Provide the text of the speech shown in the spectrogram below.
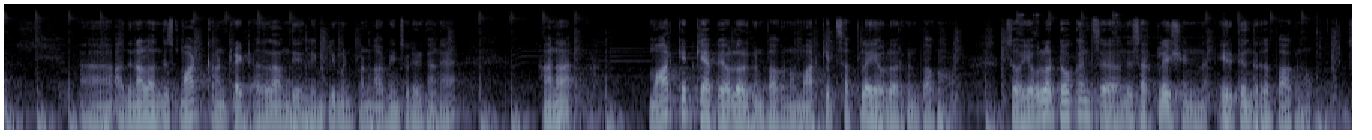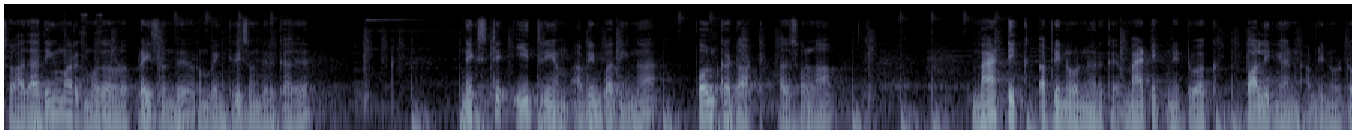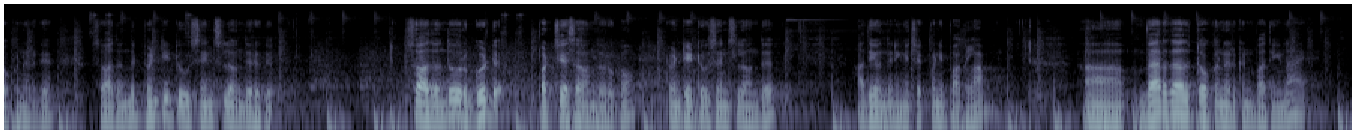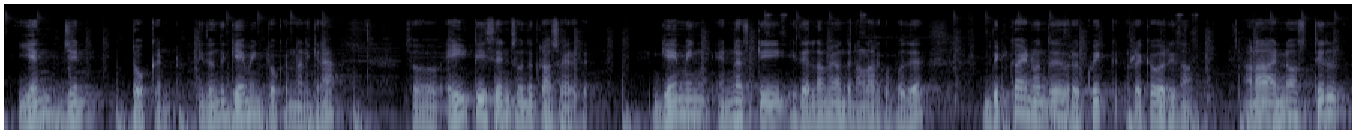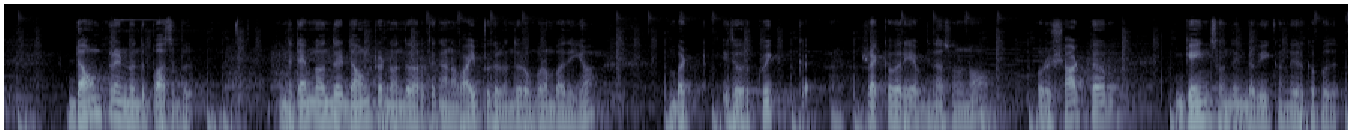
அதனால் வந்து ஸ்மார்ட் கான்ட்ராக்ட் அதெல்லாம் வந்து இதில் இம்ப்ளிமெண்ட் பண்ணலாம் அப்படின்னு சொல்லியிருக்காங்க. ஆனால் மார்க்கெட் கேப் எவ்வளோ இருக்குன்னு பார்க்கணும் மார்க்கெட் சப்ளை எவ்வளோ இருக்குன்னு பார்க்கணும். ஸோ எவ்வளோ டோக்கன்ஸ் வந்து சர்க்குலேஷன் இருக்குங்கிறத பார்க்கணும். ஸோ அது அதிகமாக இருக்கும்போது அதோட ப்ரைஸ் வந்து ரொம்ப இன்க்ரீஸ் வந்து இருக்காது. நெக்ஸ்ட்டு ஈத்ரியம் e அப்படின்னு பார்த்தீங்கன்னா போல்கா டாட் அது சொல்லலாம். மேட்டிக் அப்படின்னு ஒன்று இருக்குது மேட்டிக் நெட்ஒர்க் பாலிகன் அப்படின்னு ஒரு டோக்கன் இருக்குது ஸோ அது வந்து டுவெண்ட்டி டூ சென்ஸில் வந்து இருக்குது ஸோ அது வந்து ஒரு குட் பர்ச்சேஸாக வந்து இருக்கும். டுவெண்ட்டி டூ சென்ஸில் வந்து. அதையும் வந்து நீங்கள் செக் பண்ணி பார்க்கலாம். வேறு ஏதாவது டோக்கன் இருக்குதுன்னு பார்த்தீங்கன்னா என்ஜின் டோக்கன் இது வந்து கேமிங் டோக்கன் நினைக்கிறேன். ஸோ எயிட்டி சென்ட்ஸ் வந்து க்ராஸ் ஆகிருக்கு கேமிங் என்எஃப்டி இது எல்லாமே வந்து நல்லா இருக்க போது பிட்காயின் வந்து ஒரு குவிக் ரெக்கவரி தான். ஆனால் இன்னும் ஸ்டில் டவுன் ட்ரெண்ட் வந்து பாசிபிள் இந்த டைமில் வந்து டவுன் ட்ரெண்ட் வந்து வரதுக்கான வாய்ப்புகள் வந்து ரொம்ப ரொம்ப அதிகம். பட் இது ஒரு குவிக் ரெக்கவரி அப்படின்னு தான் சொல்லணும். ஒரு ஷார்ட் டேர்ம் கெயின்ஸ் வந்து இந்த வீக் வந்து இருக்க போகுது.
